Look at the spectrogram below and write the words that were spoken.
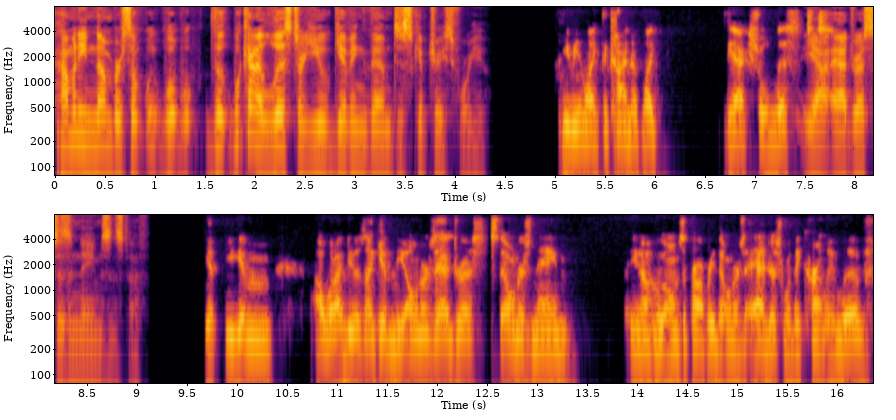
how many numbers? So, what, what, the, what kind of list are you giving them to skip trace for you? You mean like the kind of like the actual list? Yeah, addresses and names and stuff. Yep, you give them. Uh, what I do is I give them the owner's address, the owner's name, you know, who owns the property, the owner's address where they currently live,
